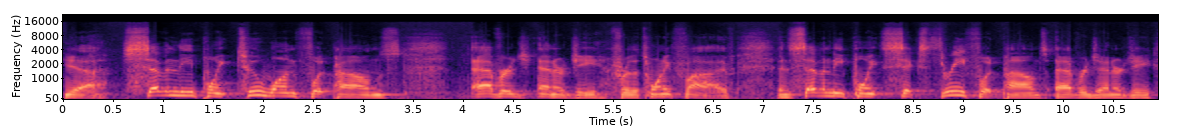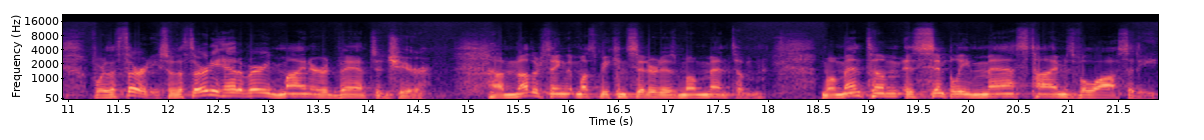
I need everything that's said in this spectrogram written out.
yeah, 70.21 foot-pounds average energy for the 25 and 70.63 foot-pounds average energy for the 30. So the 30 had a very minor advantage here. Another thing that must be considered is momentum. Momentum is simply mass times velocity.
